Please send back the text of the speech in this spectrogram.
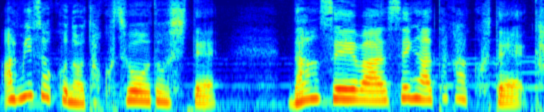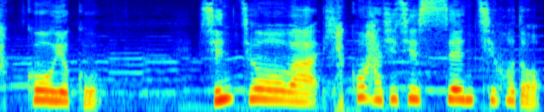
アミ族の特徴として、男性は背が高くて格好よく、身長は180センチほど、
